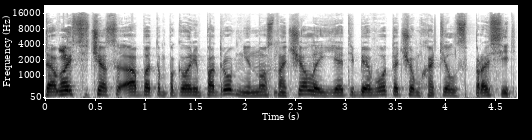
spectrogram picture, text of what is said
давай и... сейчас об этом поговорим подробнее, но сначала я тебе вот о чем хотел спросить.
